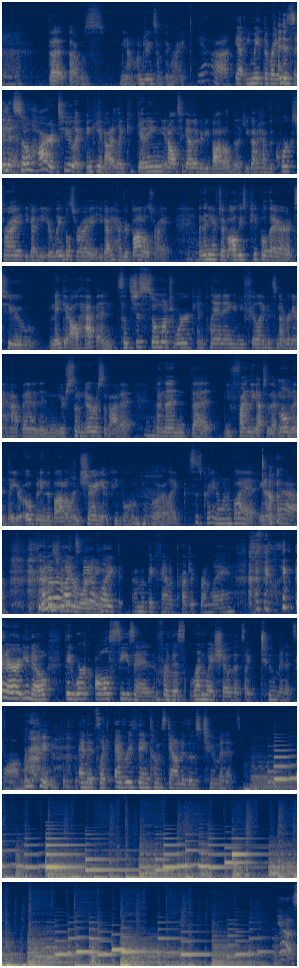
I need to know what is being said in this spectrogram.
That that was you know, I'm doing something right. Yeah, yeah, you made the right And it's decision. and it's so hard too, like thinking about it, like getting it all together to be bottled. Like you got to have the corks right, you got to get your labels right, you got to have your bottles right, and then you have to have all these people there to make it all happen. So it's just so much work and planning, and you feel like it's mm-hmm. never going to happen, and you're so nervous about it. Mm-hmm. And then that you finally got to that moment that you're opening the bottle and sharing it with people, and people mm-hmm. are like, "This is great, I want to buy it," you know? Yeah. it kind of was really reminds me rewarding. of like I'm a big fan of Project Runway. I feel like they're you know they work all season for Uh-huh. this runway show that's like two minutes long, right. and it's like everything comes down to those two minutes.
